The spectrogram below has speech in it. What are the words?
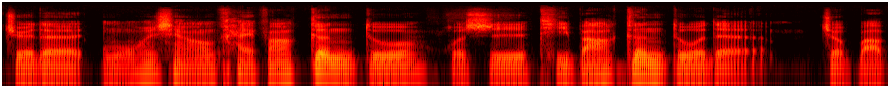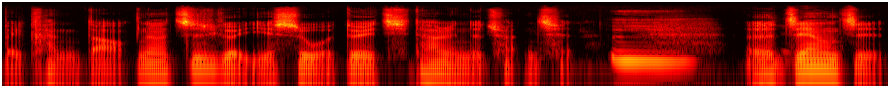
觉得我们会想要开发更多，或是提拔更多的。酒吧被看到，那这个也是我对其他人的传承。嗯，而这样子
